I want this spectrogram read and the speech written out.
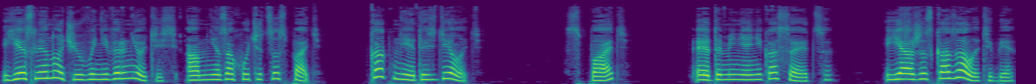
Если ночью вы не вернетесь, а мне захочется спать, как мне это сделать?» «Спать? Это меня не касается. Я же сказала тебе,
